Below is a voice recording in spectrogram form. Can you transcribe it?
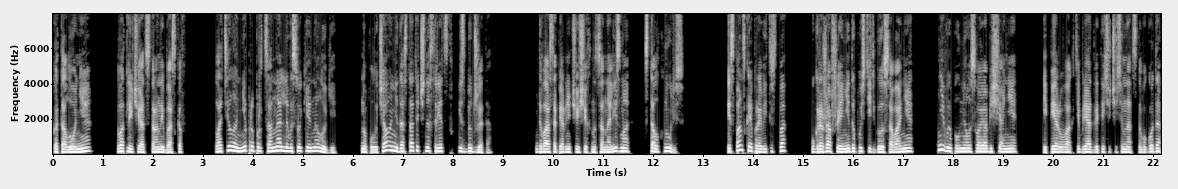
Каталония, в отличие от страны басков, платила непропорционально высокие налоги, но получала недостаточно средств из бюджета. Два соперничающих национализма столкнулись. Испанское правительство, угрожавшее не допустить голосования, не выполнило свое обещание, и 1 октября 2017 года,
